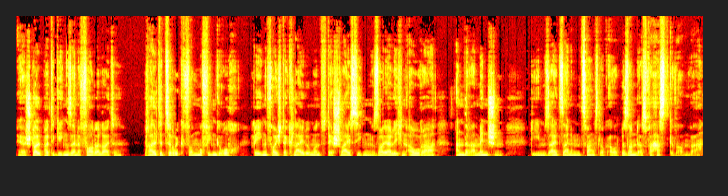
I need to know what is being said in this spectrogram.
er stolperte gegen seine Vorderleute, prallte zurück vom muffigen Geruch regenfeuchter Kleidung und der schweißigen, säuerlichen Aura anderer Menschen, die ihm seit seinem Zwangslockout besonders verhasst geworden war.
